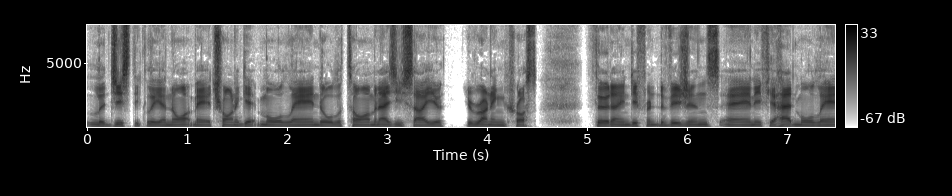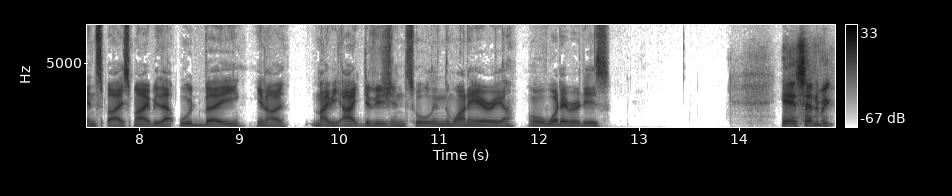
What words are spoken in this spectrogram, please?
logistically a nightmare trying to get more land all the time. And as you say, you're you're running across 13 different divisions, and if you had more land space, maybe that would be you know maybe eight divisions all in the one area or whatever it is. Yeah, certainly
